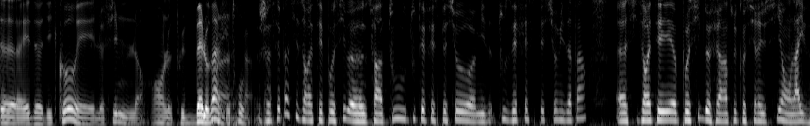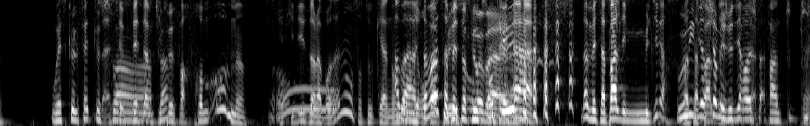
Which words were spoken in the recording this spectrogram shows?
de, et de Ditko. Et le film leur rend le plus bel hommage, Ouais, je trouve. ouais. Je sais pas si ça aurait été possible, euh, enfin tout, tout effet spéciaux, euh, mis- tous effets spéciaux mis à part, euh, si ça aurait été possible de faire un truc aussi réussi en live. Ou est-ce que le fait que Bah, ce soit. c'est peut-être un petit peu Far From Home. C'est ce qu'ils disent dans la bande-annonce en tout cas. Non, Ah bah, ça va, ça être pas plus haut que son Ouais, cul. non mais ça parle des multiverses. Oui, Enfin, oui, ça bien parle sûr, de- mais je veux dire, euh, enfin, tout- tous- Ouais.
